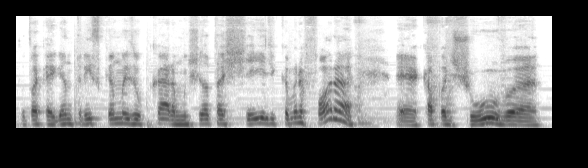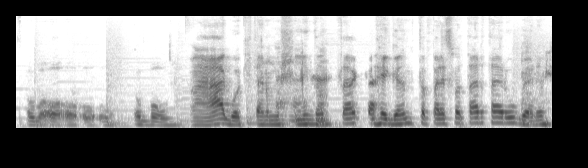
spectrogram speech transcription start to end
Então tá carregando três câmeras e o cara, a mochila tá cheia de câmera, fora é, capa de chuva, o, o, o, a água que tá na mochila, então tá carregando, tá, parece uma tartaruga, né?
